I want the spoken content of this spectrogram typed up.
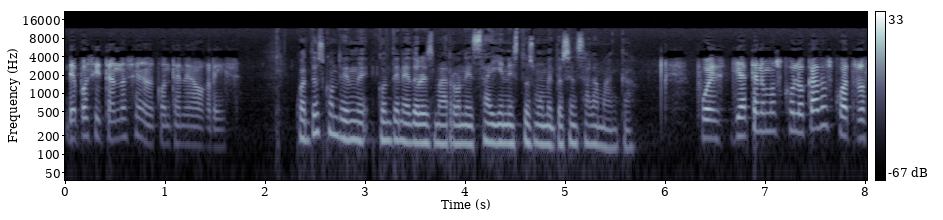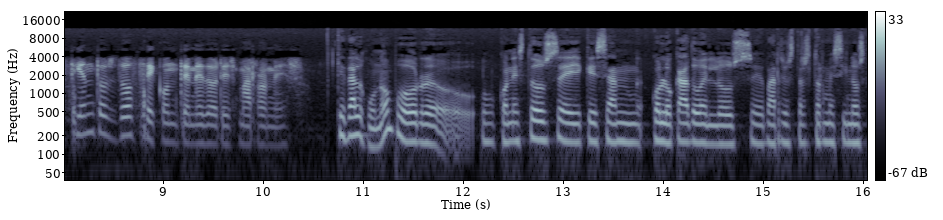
depositándose en el contenedor gris. ¿Cuántos contenedores marrones hay en estos momentos en Salamanca? Pues ya tenemos colocados 412 contenedores marrones. ¿Queda alguno por, con estos eh, que se han colocado en los eh, barrios trastormesinos?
